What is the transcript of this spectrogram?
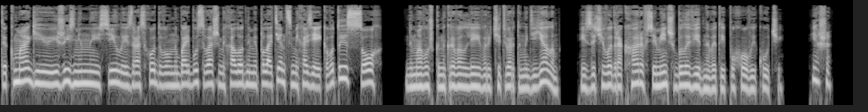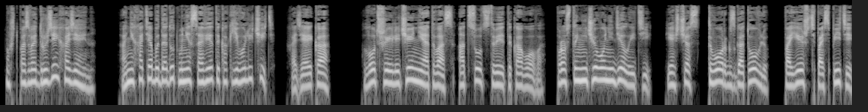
Так магию и жизненные силы израсходовал на борьбу с вашими холодными полотенцами, хозяйка, вот и ссох. Дымовушка накрывал Лейвора четвертым одеялом, из-за чего Дракхара все меньше было видно в этой пуховой куче. «Яша, может, позвать друзей хозяина? Они хотя бы дадут мне советы, как его лечить. Хозяйка, лучшее лечение от вас — отсутствие такового. Просто ничего не делайте. Я сейчас творог сготовлю, поешьте, поспите,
